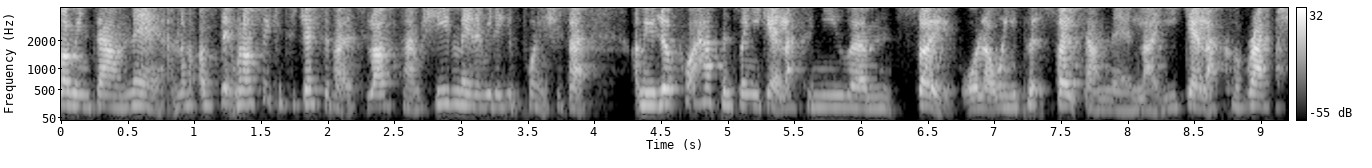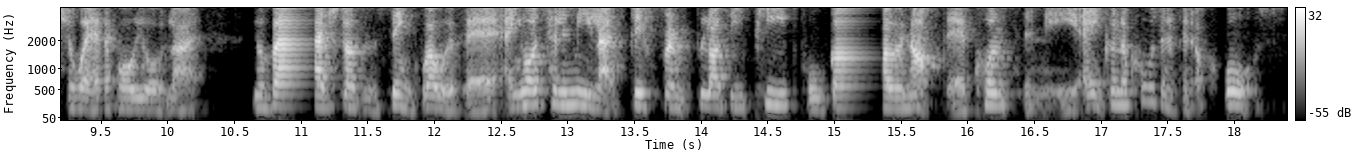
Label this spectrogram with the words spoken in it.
going down there. And I was when I was speaking to Jess about this last time, she even made a really good point. She's like, I mean, look what happens when you get like a new um soap or like when you put soap down there, like you get like a rash or whatever, or you're like your vag doesn't sync well with it. And you're telling me like different bloody people going up there constantly ain't gonna cause anything, of course.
